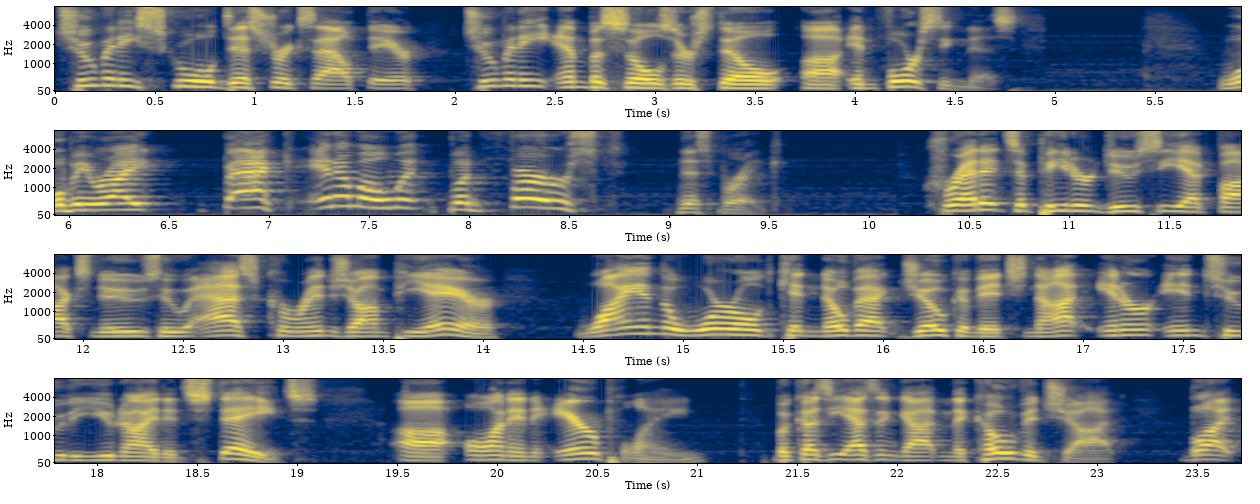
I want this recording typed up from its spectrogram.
Too many school districts out there. Too many imbeciles are still uh, enforcing this. We'll be right back in a moment, but first, this break. Credit to Peter Doocy at Fox News, who asked Karine Jean Pierre, why in the world can Novak Djokovic not enter into the United States uh, on an airplane because he hasn't gotten the COVID shot. But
